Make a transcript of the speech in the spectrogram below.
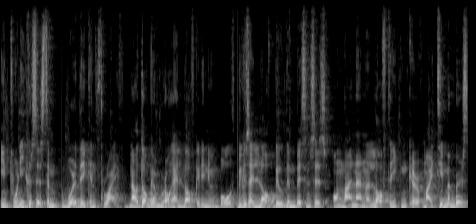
into an ecosystem where they can thrive. Now, don't get me wrong, I love getting involved because I love building businesses online and I love taking care of my team members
